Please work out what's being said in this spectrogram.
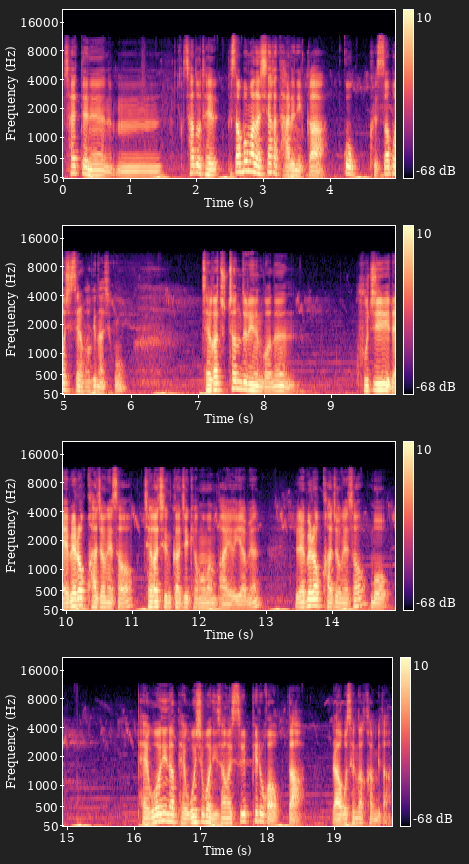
살 때는 음, 사도 돼, 서버마다 시세가 다르니까 꼭 그 서버 시세를 확인하시고 제가 추천드리는 거는 굳이 레벨업 과정에서 제가 지금까지 경험한 바에 의하면 레벨업 과정에서 뭐 100원이나 150원 이상을 쓸 필요가 없다 라고 생각합니다.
